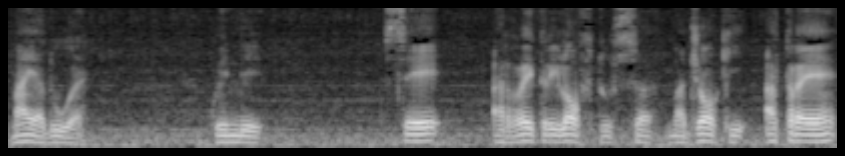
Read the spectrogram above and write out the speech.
mai a due. Quindi se arretri Loftus ma giochi a tre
